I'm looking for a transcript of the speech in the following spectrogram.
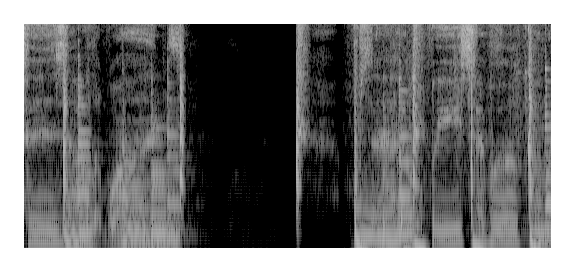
Places all at once. Wish that what we said would come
